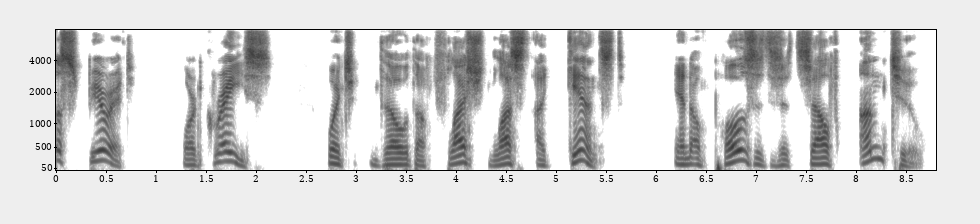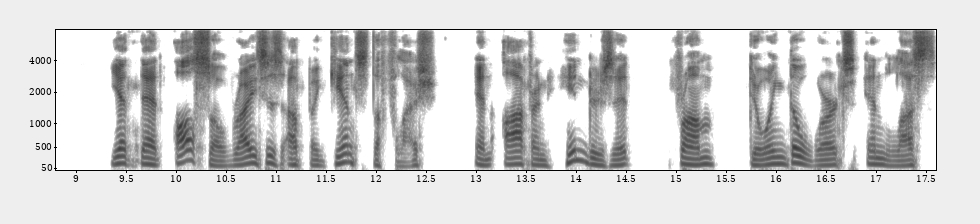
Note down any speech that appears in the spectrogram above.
the Spirit or grace, which, though the flesh lusts against and opposes itself unto, yet that also rises up against the flesh and often hinders it from doing the works and lusts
